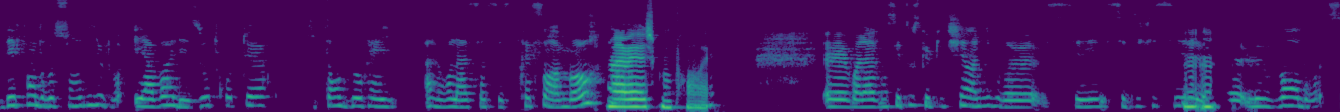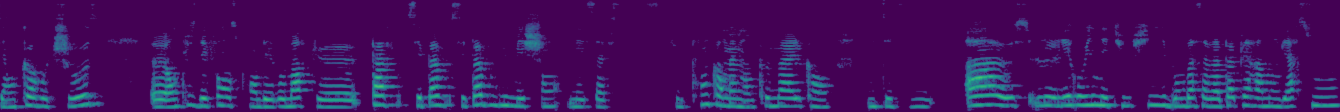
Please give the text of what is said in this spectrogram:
défendre son livre et avoir les autres auteurs qui tendent l'oreille. Alors là, ça, c'est stressant à mort. Ouais, ouais, je comprends, ouais. Euh, voilà, on sait tous que pitcher un livre, c'est difficile. Mmh, mmh. Le vendre, c'est encore autre chose. Euh, en plus, des fois, on se prend des remarques, euh, pas, c'est pas, c'est pas voulu méchant, mais ça, tu le prends quand même un peu mal quand on te dit ah l'héroïne est une fille, bon bah ça va pas plaire à mon garçon,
